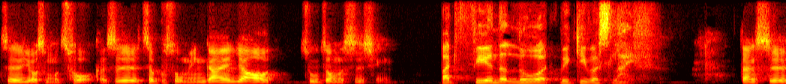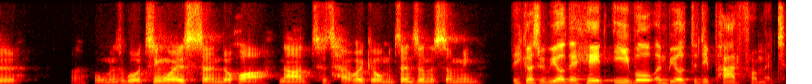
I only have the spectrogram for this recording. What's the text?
这有什么错？可是这不是我们应该要注重的事情。 But fear the Lord will give us life. 但是，呃，我们如果敬畏神的话，那这才会给我们真正的生命， Because we be able to hate evil and be able to depart from it.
